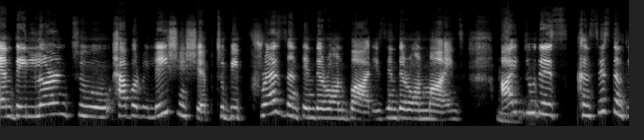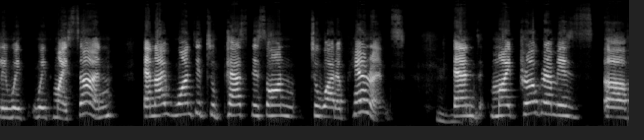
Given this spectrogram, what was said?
and they learn to have a relationship to be present in their own bodies in their own minds mm-hmm. i do this consistently with with my son and i wanted to pass this on to other parents mm-hmm. and my program is uh,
